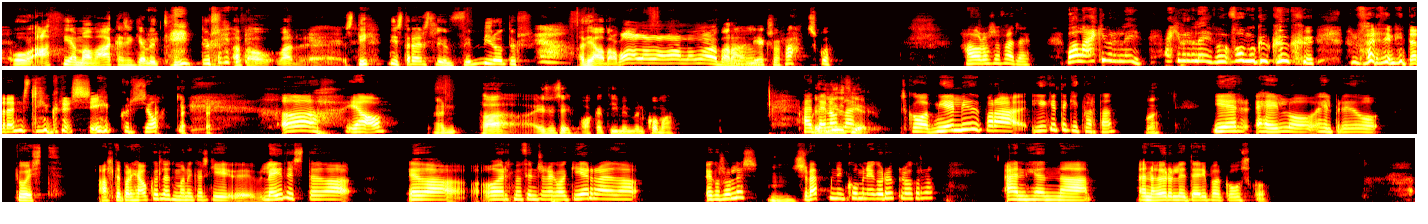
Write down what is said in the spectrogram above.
og að því að maður var kannski ekki alveg tindur að þá var uh, stittistræðsli um fimm mínútur að því að það bara, bara, leik svo hratt sko var rosa fallegt. Vala, ekki vera leið, ekki vera leið, fáum okkur kuku. Verði nýta reynslingur, sigur, sjokki. Oh, já, en það, eins og segi, okkar tími mun koma þetta er Hvernig líður þér? sko, mér líður bara, ég get ekki kvartað. Nei. Ég er heil og heilbrið og, þú veist, allt er bara hjákvæmlegt, mann er kannski eh, leiðist eða, eða, og er með að finna sér eitthvað að gera eða eitthvað svoleiðis. Mhm. Svefnin komin í eitthvað ruglu og eitthvað svona. En hérna, en að öðru leiti er ég bara góð, sko.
